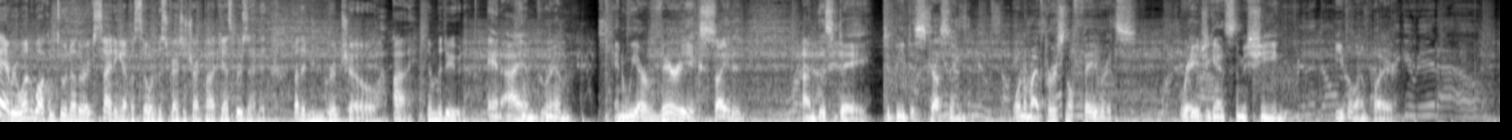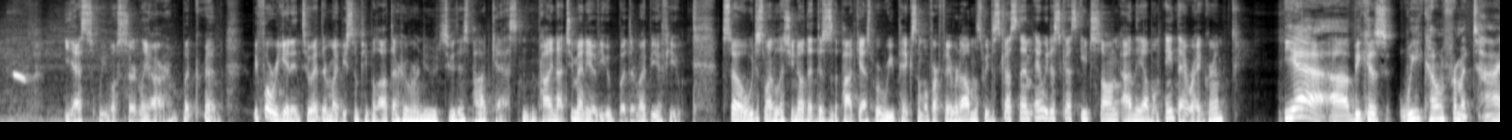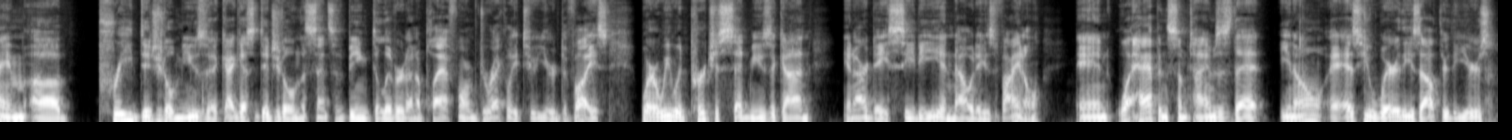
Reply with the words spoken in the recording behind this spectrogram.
Hey everyone, welcome to another exciting episode of the Scratch a Track podcast presented by the Dude and Grim Show. I am the dude. And I am Grim, and we are very excited on this day to be discussing one of my personal favorites, Rage Against the Machine, Evil Empire. Yes, we most certainly are. But Grim, before we get into it, there might be some people out there who are new to this podcast. And probably not too many of you, but there might be a few. So we just want to let you know that this is the podcast where we pick some of our favorite albums, we discuss them, and we discuss each song on the album. Ain't that right, Grim? Yeah, uh, because we come from a time uh, pre digital music, I guess digital in the sense of being delivered on a platform directly to your device, where we would purchase said music on, in our day, CD and nowadays vinyl. And what happens sometimes is that, you know, as you wear these out through the years,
